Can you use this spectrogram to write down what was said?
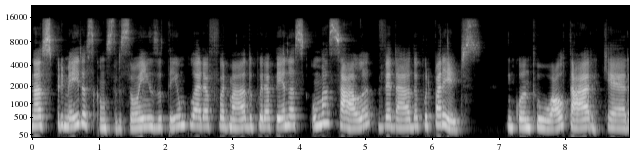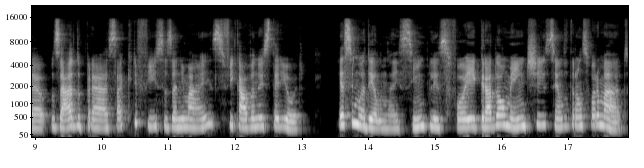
Nas primeiras construções, o templo era formado por apenas uma sala vedada por paredes, enquanto o altar, que era usado para sacrifícios animais, ficava no exterior. Esse modelo mais simples foi gradualmente sendo transformado.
